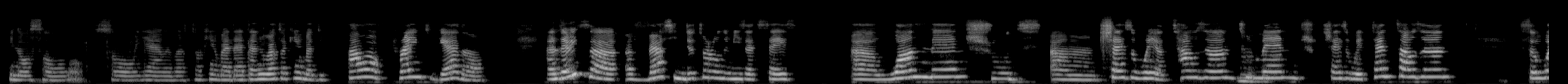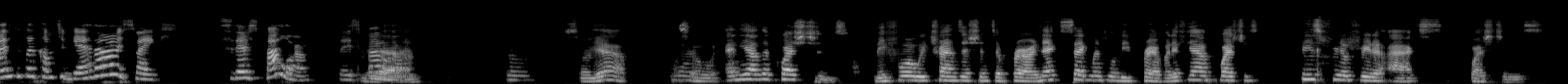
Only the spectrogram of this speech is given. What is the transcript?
You know, so so yeah, we were talking about that, and we were talking about the power of praying together. And there is a, a verse in Deuteronomy that says, uh, one man should um, chase away a thousand, two mm-hmm. men chase away ten thousand, so when people come together, it's like so there's power. There's power. Yeah. So, so yeah. yeah. So any other questions before we transition to prayer? Our next segment will be prayer. But if you have questions, please feel free to ask questions.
